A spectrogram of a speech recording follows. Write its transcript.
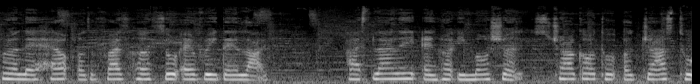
where they help advise her through everyday life. As Lily and her emotion struggle to adjust to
